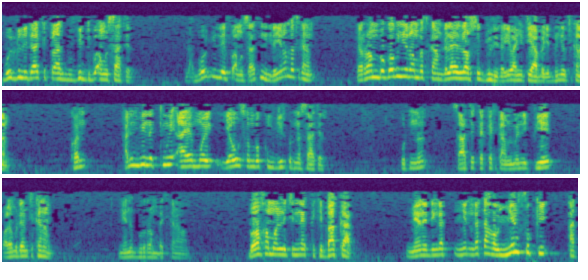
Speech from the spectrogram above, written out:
bul julli daal ci place bu vide bu amul saatir ndax boo jullee fu amul saatir nit ñi dañuy romb sa kanam te romb googu ñuy romb sa kanam dalay lor sa julli rek yow ñu tiyaaba ji du ñëw ci kanam kon xadis bii nag ki muy aaye mooy yow sa mbokkum jullit ut na saatir ut na saatir teg ko ci kanam lu mel ni pied wala mu dem ci kanam nee na bul romb ci kanamam boo xamoon li ci nekk ci bàkkaar nee na di nga nga taxaw ñeent fukki at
